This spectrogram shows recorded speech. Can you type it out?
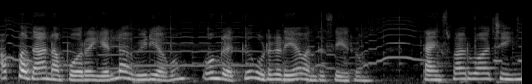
அப்போ தான் நான் போகிற எல்லா வீடியோவும் உங்களுக்கு உடனடியாக வந்து சேரும். தேங்க்ஸ் ஃபார் வாட்சிங்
